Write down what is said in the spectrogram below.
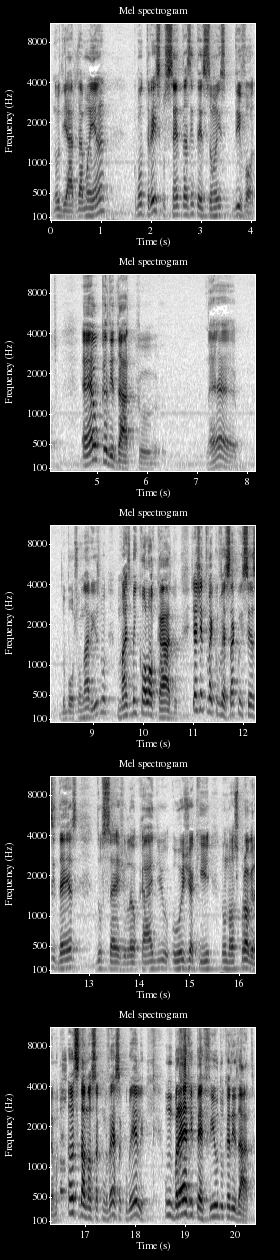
no Diário da Manhã, com 3% das intenções de voto. É o candidato né, do bolsonarismo mais bem colocado. E a gente vai conversar, conhecer as ideias do Sérgio Leocádio hoje aqui no nosso programa. Antes da nossa conversa com ele, um breve perfil do candidato.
